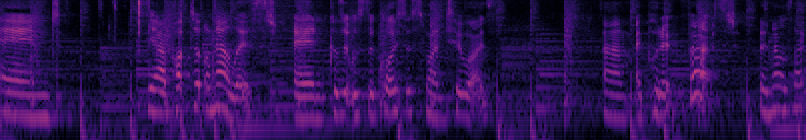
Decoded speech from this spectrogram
And yeah, I popped it on our list, and because it was the closest one to us, um, I put it first. And I was like,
